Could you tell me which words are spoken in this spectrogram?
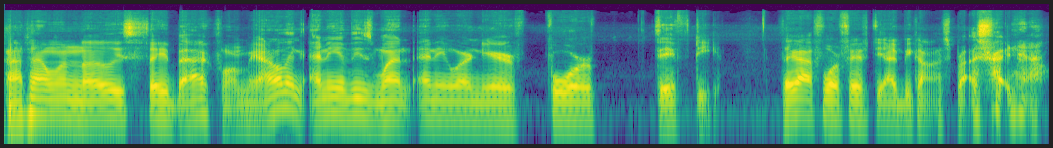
Have that one at least fade back for me. I don't think any of these went anywhere near 450. If they got 450, I'd be kind of surprised right now.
